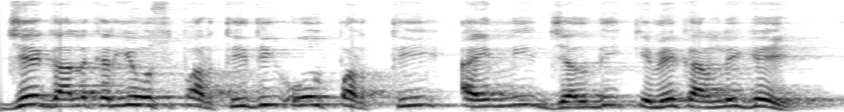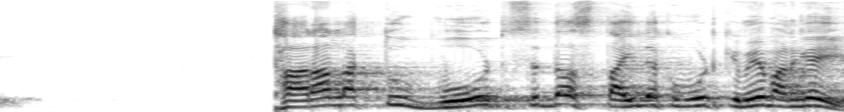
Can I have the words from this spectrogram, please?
ਜੇ ਗੱਲ ਕਰੀਏ ਉਸ ਭਰਤੀ ਦੀ, ਉਹ ਭਰਤੀ ਇੰਨੀ ਜਲਦੀ ਕਿਵੇਂ ਕਰ ਲਈ ਗਈ? 18 ਲੱਖ ਤੋਂ ਵੋਟ, ਸਿੱਧਾ 27 ਲੱਖ ਵੋਟ ਕਿਵੇਂ ਬਣ ਗਈ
